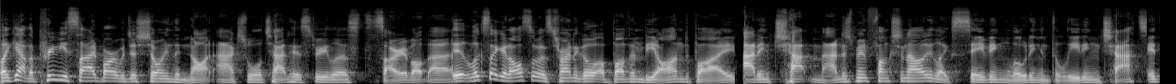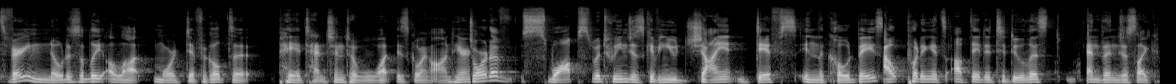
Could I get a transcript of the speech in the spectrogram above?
like yeah, the previous sidebar was just showing the not actual chat history list. Sorry about that. It looks like it also is trying to go above and beyond by adding chat management functionality like saving, loading, and deleting chats. It's very noticeably a lot more difficult to pay attention to what is going on here. Sort of swaps between just giving you giant diffs in the code base, outputting its updated to-do list, and then just like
